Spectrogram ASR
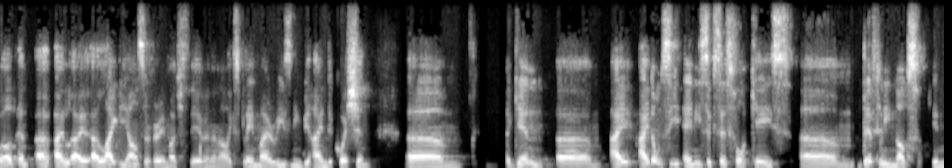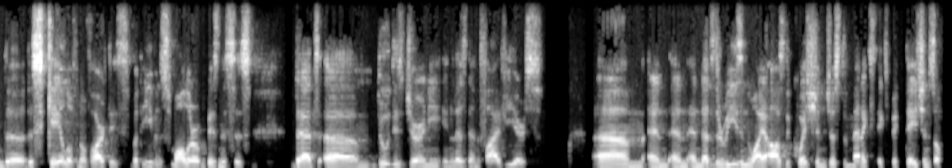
Well, and I, I, I, like the answer very much, Steven, and I'll explain my reasoning behind the question. Um, again, um, I I don't see any successful case um, definitely not in the, the scale of Novartis, but even smaller businesses that um, do this journey in less than five years. Um, and, and, and that's the reason why I asked the question just to manage expectations of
